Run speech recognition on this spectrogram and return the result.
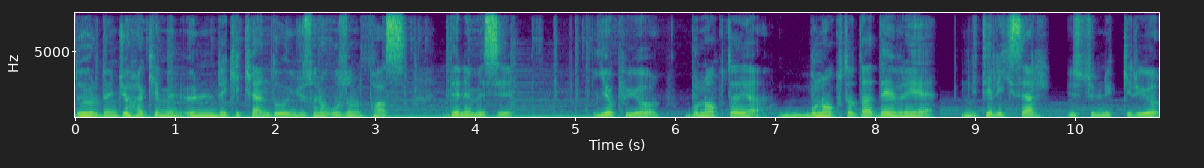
dördüncü hakemin önündeki kendi oyuncusuna uzun pas denemesi yapıyor. Bu noktaya bu noktada devreye niteliksel üstünlük giriyor.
